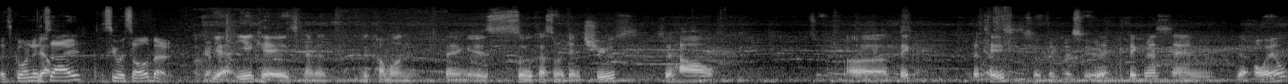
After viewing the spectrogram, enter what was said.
Let's go on inside to see what it's all about. Okay. Yeah, Iekei is kind of the common thing is so the customer can choose to how uh, thick the taste, So thickness here. yeah, thickness and the oil,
